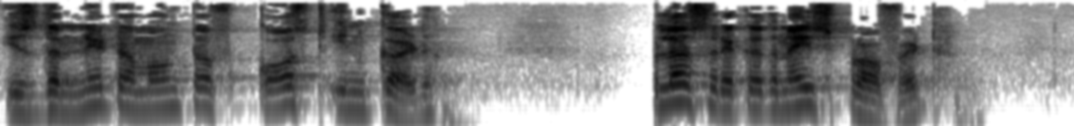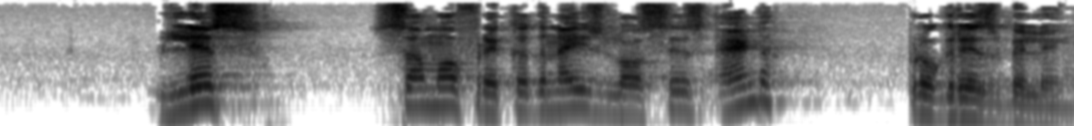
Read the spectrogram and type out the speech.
is the net amount of cost incurred plus recognized profit less sum of recognized losses and progress billing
